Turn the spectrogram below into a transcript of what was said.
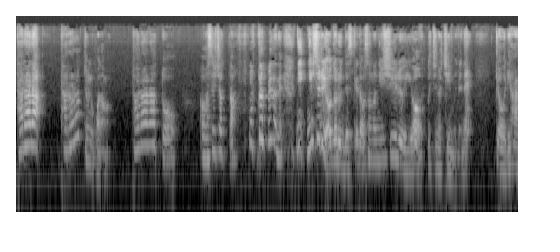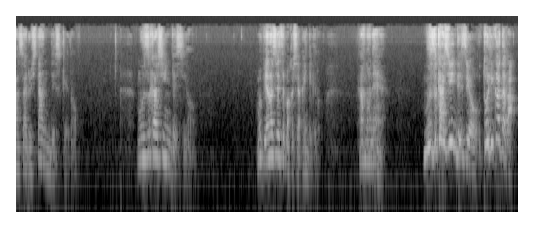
タララ。タララっていうのかな。タララとあ忘れちゃった。もうダメだね。2, 2種類踊るんですけどその2種類をうちのチームでね今日リハーサルしたんですけど。難しいんですよ。もうピアノ先生ばっかしだからいいんだけど。あのね難しいんですよ。取り方が。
